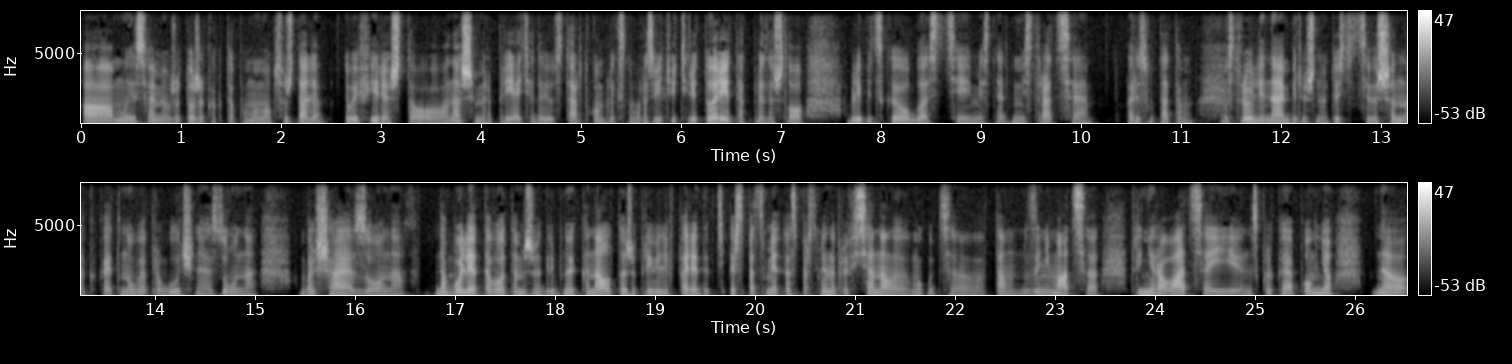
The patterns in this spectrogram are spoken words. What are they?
А мы с вами уже тоже как-то, по-моему, обсуждали в эфире, что наши мероприятия дают старт комплексному развитию территории. Так произошло в Липецкой области. Местная администрация по результатам выстроили набережную, то есть совершенно какая-то новая прогулочная зона, большая зона. Да, более того, там же грибной канал тоже привели в порядок. Теперь спортсмены-профессионалы могут э, там заниматься, тренироваться. И, насколько я помню, э,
